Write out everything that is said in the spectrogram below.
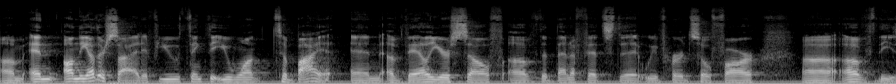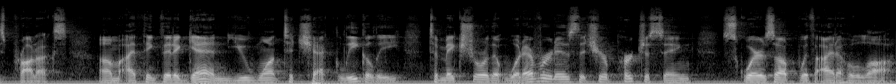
Um, and on the other side, if you think that you want to buy it and avail yourself of the benefits that we've heard so far uh, of these products, um, I think that again, you want to check legally to make sure that whatever it is that you're purchasing squares up with Idaho law.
